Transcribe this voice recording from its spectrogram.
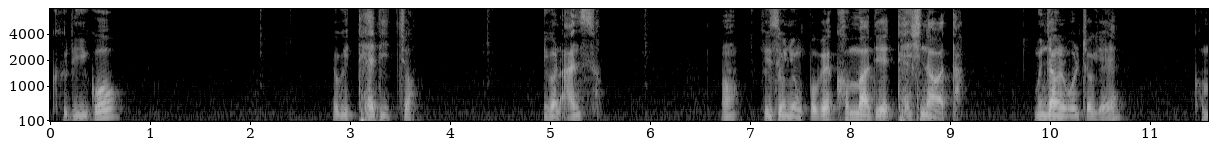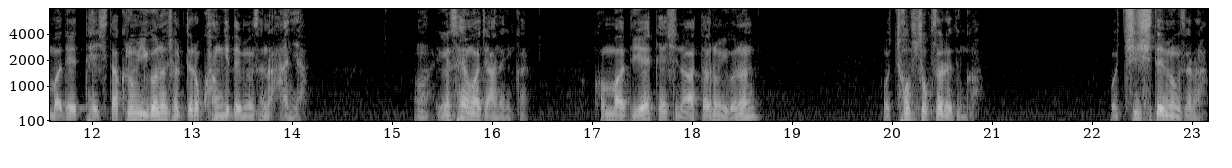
그리고 여기 대디 있죠. 이건 안 써. 어, 기성용법에 컴마 뒤에 대시 나왔다. 문장을 볼 적에 컴마 뒤에 대시다. 그러면 이거는 절대로 관계대명사는 아니야. 어, 이건 사용하지 않으니까. 컴마 뒤에 대시 나왔다. 그러면 이거는 뭐 접속사라든가 뭐 지시대명사라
